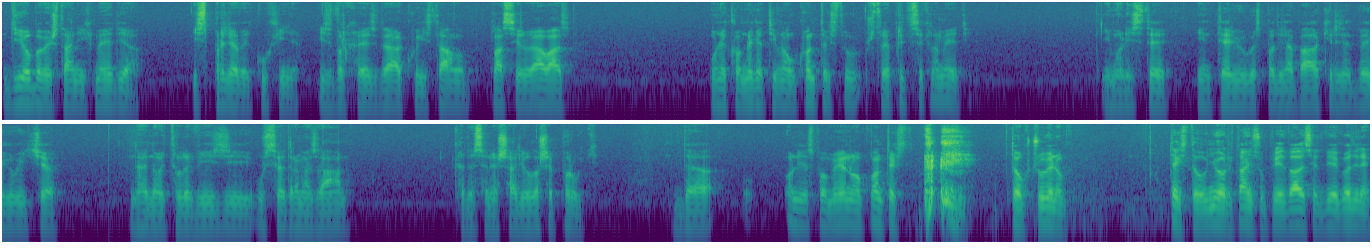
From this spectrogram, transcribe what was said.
dio obaveštajnih medija iz prljave kuhinje, iz vrha SDA koji stalno plasiraju Avaz u nekom negativnom kontekstu što je pritisak na medije. Imali ste intervju gospodina Bakir Zedbegovića na jednoj televiziji u sred Ramazanu, kada se ne šalju loše poruke. Da on je spomenuo kontekst tog čuvenog teksta u New York Timesu prije 22 godine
